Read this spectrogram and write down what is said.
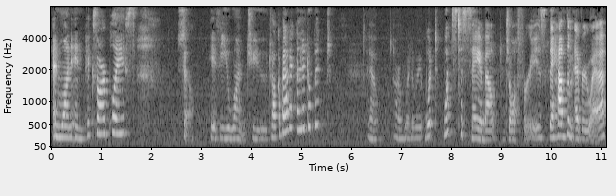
and one in Pixar Place. So, if you want to talk about it a little bit. Oh. Or what do we what what's to say about Joffrey's? They have them everywhere.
